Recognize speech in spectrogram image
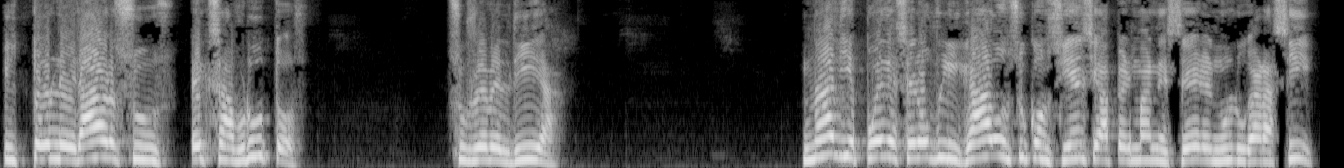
y tolerar sus exabrutos, su rebeldía. Nadie puede ser obligado en su conciencia a permanecer en un lugar así.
